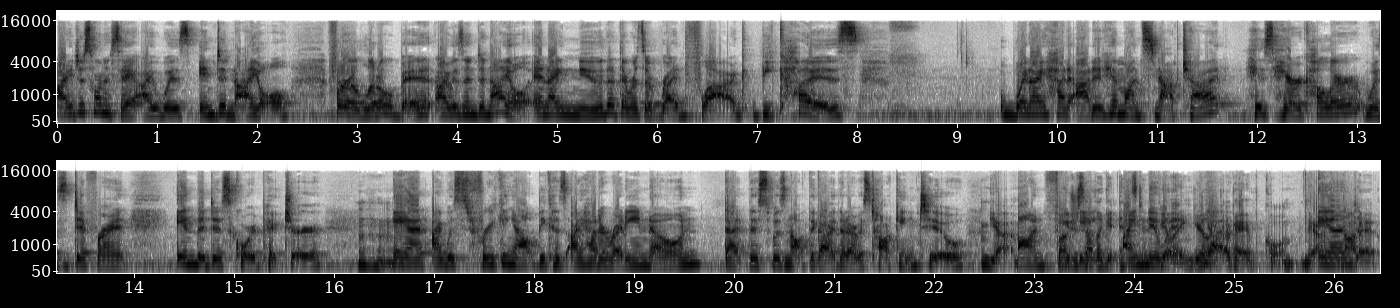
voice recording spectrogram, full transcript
I just want to say I was in denial for a little bit. I was in denial and I knew that there was a red flag because when I had added him on Snapchat, his hair color was different in the Discord picture. Mm-hmm. And I was freaking out because I had already known that this was not the guy that I was talking to. Yeah. On fucking You just had like an I instant knew feeling. it. You're Yeah. like, okay, cool. Yeah, And not it.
